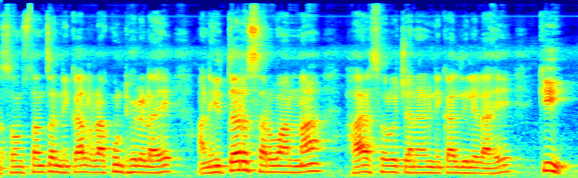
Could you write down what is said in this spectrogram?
संस्थांचा निकाल राखून ठेवलेला आहे आणि इतर सर्वांना हा सर्वोच्च न्यायालयाने निकाल दिलेला आहे की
